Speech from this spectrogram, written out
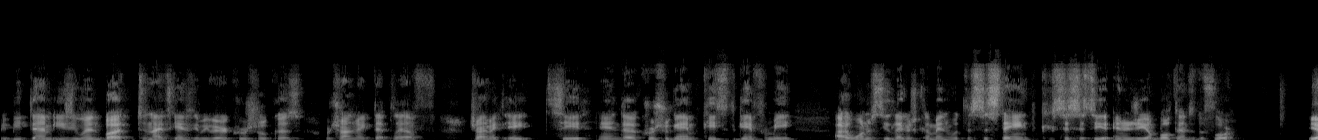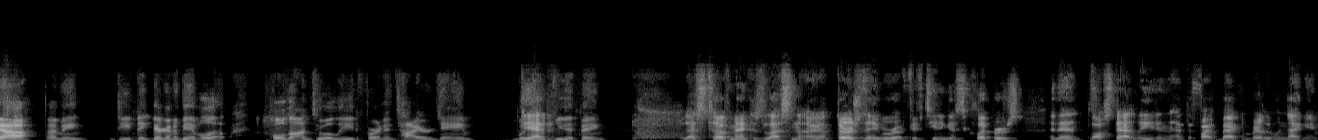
we beat them, easy win. But tonight's game is going to be very crucial because we're trying to make that playoff, trying to make the eight seed, and uh, crucial game, keys to the game for me. I want to see Lakers come in with the sustained consistency of energy on both ends of the floor. Yeah, I mean, do you think they're going to be able to hold on to a lead for an entire game? Would Yeah. that be the thing? That's tough, man. Because last night, on Thursday we were up 15 against the Clippers, and then lost that lead, and had to fight back and barely win that game.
